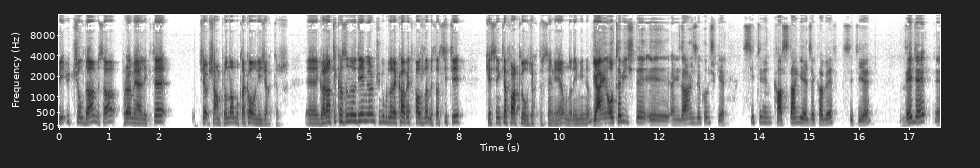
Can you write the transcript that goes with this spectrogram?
bir 3 yıl daha mesela Premier Lig'de şampiyondan mutlaka oynayacaktır. E, garanti kazanır diyemiyorum çünkü burada rekabet fazla. Mesela City kesinlikle farklı olacaktır seneye. Bundan eminim. Yani o tabii işte e, hani daha önce de konuştuk ya City'nin kastan gelecek haber City'ye ve de e,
